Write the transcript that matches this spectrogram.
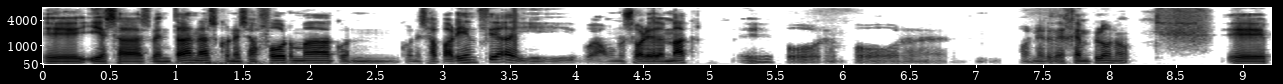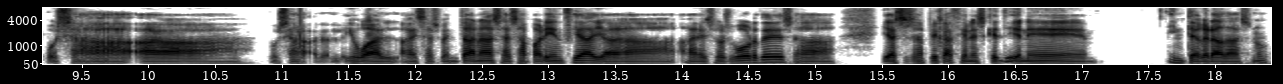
Y esas ventanas con esa forma, con, con esa apariencia, y bueno, a un usuario de Mac, por, por poner de ejemplo, ¿no? Eh, pues, a, pues a, igual a esas ventanas, a esa apariencia y a, esos bordes y a esas aplicaciones que tiene integradas, ¿no?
